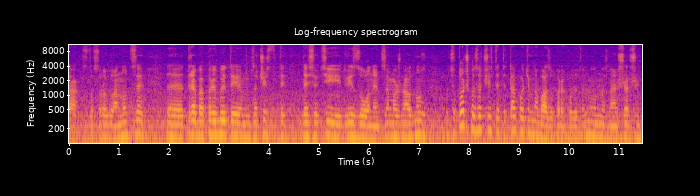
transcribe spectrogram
Так, 142. Ну це е, треба перебити, зачистити десь оці дві зони. Це можна одну оцю точку зачистити та потім на базу переходити. Ну, не знаю, шершень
